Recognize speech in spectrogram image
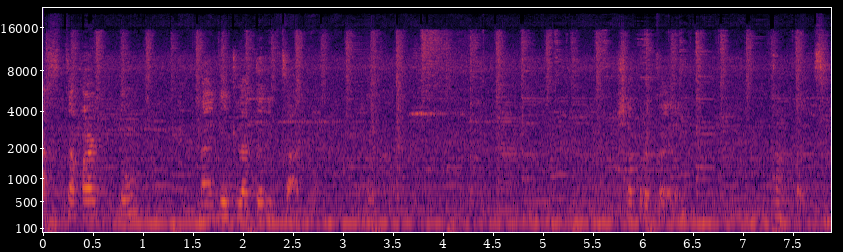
जास्त लास्टचा नाही घेतला तरी चालेल. अशा प्रकारे टाकायचं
